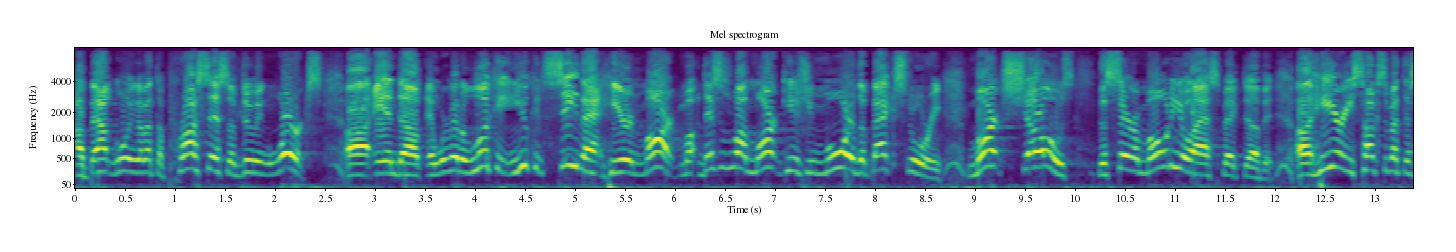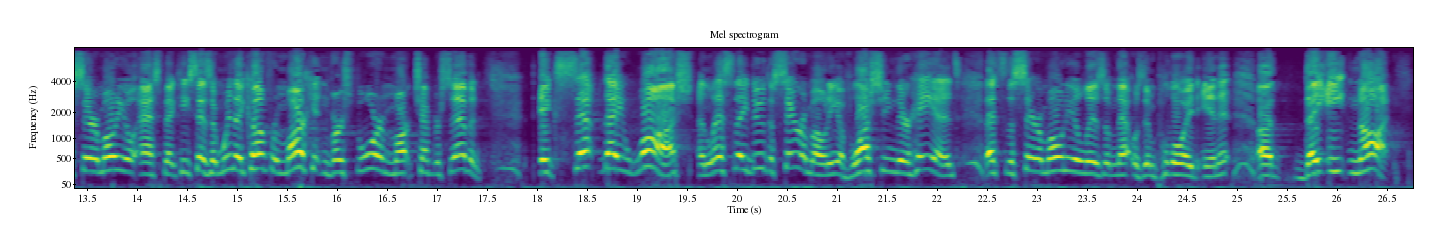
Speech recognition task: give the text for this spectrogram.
about going about the process of doing works, uh, and uh, and we're going to look at. You can see that here in Mark. This is why Mark gives you more of the backstory. Mark shows the ceremonial aspect of it. Uh, here he talks about the ceremonial aspect. He says, and when they come from market in verse four in Mark chapter seven, except they wash, unless they do the ceremony of washing their hands, that's the ceremonialism that was employed in it. Uh, they eat not.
